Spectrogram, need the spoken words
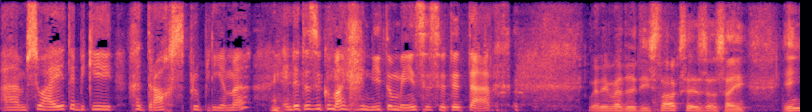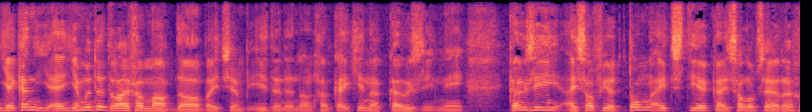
Ehm um, so hy het 'n bietjie gedragsprobleme en dit is hoekom hy geniet om mense so te terg. Hoorie maar dit die snaakse is as hy en jy kan jy, jy moet 'n draai gaan maak daar by Chimp Eden en dan gaan kyk jy na Cozy nê. Nee. Cozy, hy sal vir jou tong uitsteek, hy sal op sy rug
